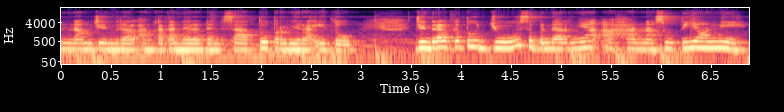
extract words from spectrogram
enam jenderal angkatan darat dan satu perwira itu. Jenderal ketujuh sebenarnya Ahan Nasution nih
